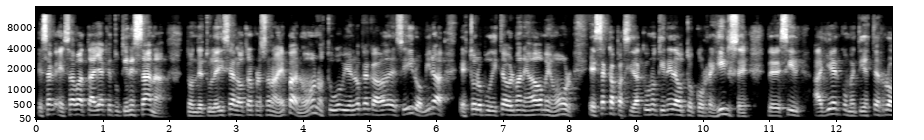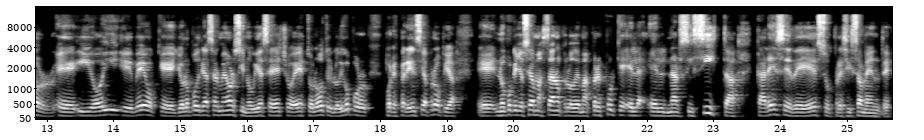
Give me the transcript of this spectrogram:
Esa, esa batalla que tú tienes sana, donde tú le dices a la otra persona, epa, no, no estuvo bien lo que acabas de decir, o mira, esto lo pudiste haber manejado mejor, esa capacidad que uno tiene de autocorregirse, de decir, ayer cometí este error eh, y hoy eh, veo que yo lo podría hacer mejor si no hubiese hecho esto, lo otro, y lo digo por, por experiencia propia, eh, no porque yo sea más sano que los demás, pero es porque el, el narcisista carece de eso precisamente.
